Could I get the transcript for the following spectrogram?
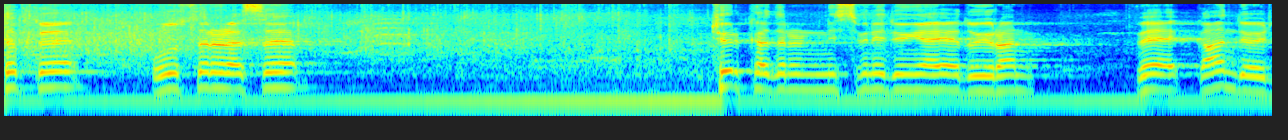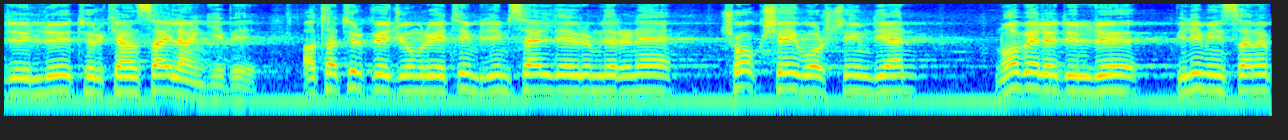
Tıpkı uluslararası Türk kadınının ismini dünyaya duyuran ve Gandhi ödüllü Türkan Saylan gibi Atatürk ve Cumhuriyet'in bilimsel devrimlerine çok şey borçluyum diyen Nobel ödüllü bilim insanı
